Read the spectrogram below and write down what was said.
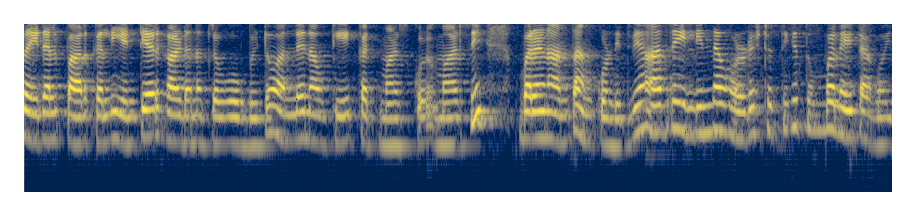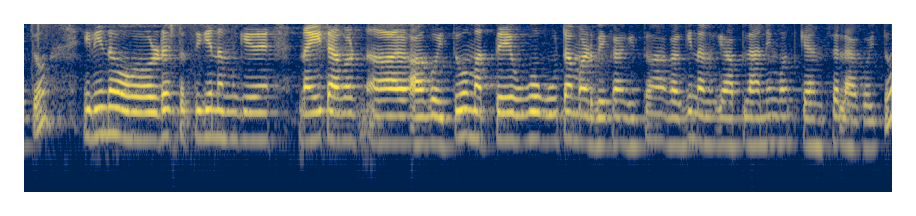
ಸೈಡಲ್ಲಿ ಪಾರ್ಕಲ್ಲಿ ಎನ್ ಟಿ ಆರ್ ಗಾರ್ಡನ್ ಹತ್ರ ಹೋಗ್ಬಿಟ್ಟು ಅಲ್ಲೇ ನಾವು ಕೇಕ್ ಕಟ್ ಮಾಡಿಸ್ಕೊ, ಮಾಡಿಸಿ ಬರೋಣ ಅಂತ ಅಂದ್ಕೊಂಡಿದ್ವಿ ಆದರೆ ಇಲ್ಲಿಂದ ಹೊರಡೋಷ್ಟೊತ್ತಿಗೆ ತುಂಬ ಲೇಟ್ ಆಗೋಯಿತು. ಇಲ್ಲಿಂದ ಹೊರಡೋಷ್ಟೊತ್ತಿಗೆ ನಮಗೆ ನೈಟ್ ಆಗೋ ಆಗೋಯಿತು. ಮತ್ತು ಹೋಗಿ ಊಟ ಮಾಡಬೇಕಾಗಿತ್ತು. ಹಾಗಾಗಿ ನಮಗೆ ಆ ಪ್ಲ್ಯಾನಿಂಗ್ ಒಂದು ಕ್ಯಾನ್ಸಲ್ ಆಗೋಯಿತು.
